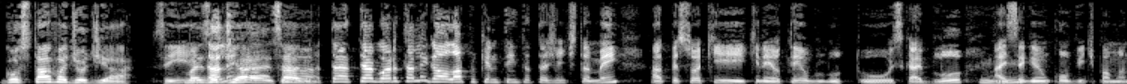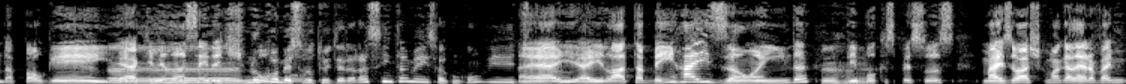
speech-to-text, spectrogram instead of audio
gostava de odiar. Sim, Mas tá legal, sabe? tá- tá- até agora tá legal lá, porque não tem tanta gente também. A pessoa que, que nem eu tenho o, o Sky Blue, aí você ganha um convite pra mandar pra alguém. é aquele lance ainda de Uhum. Ah, tipo. No começo do Twitter era assim também, só com convite. É, e aí lá tá bem raizão ainda. Uhum. Tem poucas pessoas, mas eu acho que uma galera vai.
